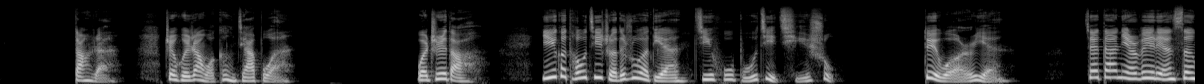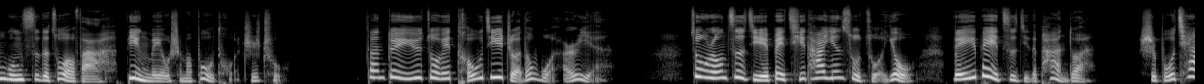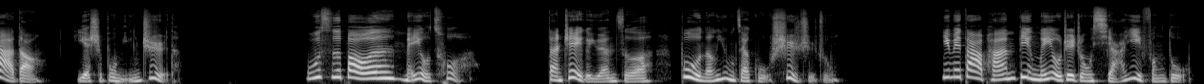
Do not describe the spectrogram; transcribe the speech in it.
当然，这会让我更加不安。我知道，一个投机者的弱点几乎不计其数。对我而言，在丹尼尔·威廉森公司的做法并没有什么不妥之处。但对于作为投机者的我而言，纵容自己被其他因素左右，违背自己的判断，是不恰当，也是不明智的。无私报恩没有错，但这个原则不能用在股市之中，因为大盘并没有这种侠义风度，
